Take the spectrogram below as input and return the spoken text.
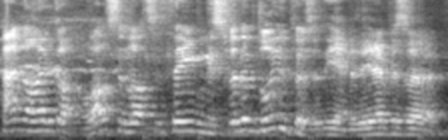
And I've got lots and lots of things for the bloopers at the end of the episode.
